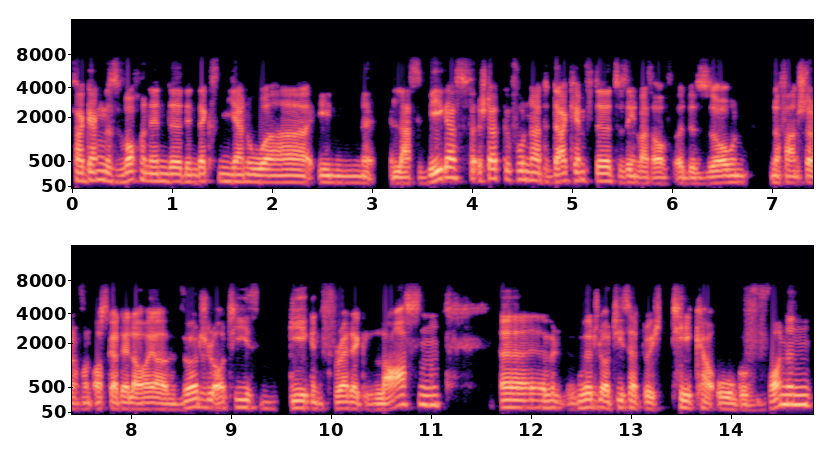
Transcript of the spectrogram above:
vergangenes Wochenende, den 6. Januar in Las Vegas stattgefunden hat. Da kämpfte, zu sehen was auf The Zone, eine Veranstaltung von Oscar de la Hoya, Virgil Ortiz gegen Frederick Lawson. Äh, Virgil Ortiz hat durch TKO gewonnen.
